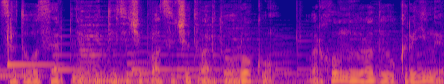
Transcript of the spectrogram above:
20 серпня 2024 року Верховною Радою України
